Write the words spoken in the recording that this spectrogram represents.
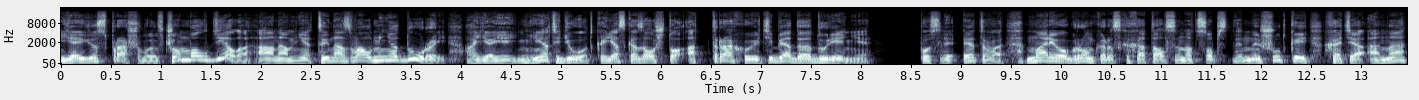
Я ее спрашиваю, в чем, мол, дело? А она мне, ты назвал меня дурой. А я ей, нет, идиотка, я сказал, что оттрахаю тебя до одурения. После этого Марио громко расхохотался над собственной шуткой, хотя она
